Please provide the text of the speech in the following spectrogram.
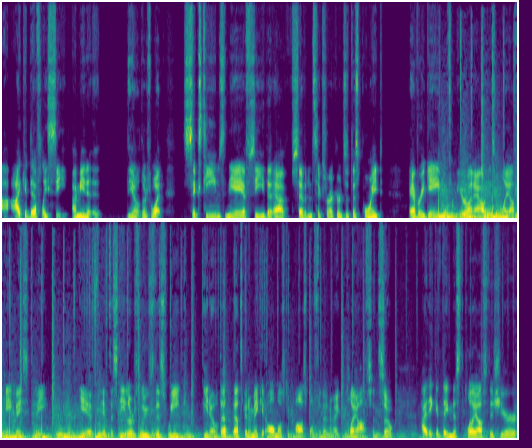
I, I could definitely see. I mean, it, you know, there's what six teams in the AFC that have seven and six records at this point. Every game from here on out is a playoff game, basically. If if the Steelers lose this week, you know that that's going to make it almost impossible for them to make the playoffs. And so, I think if they miss the playoffs this year,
